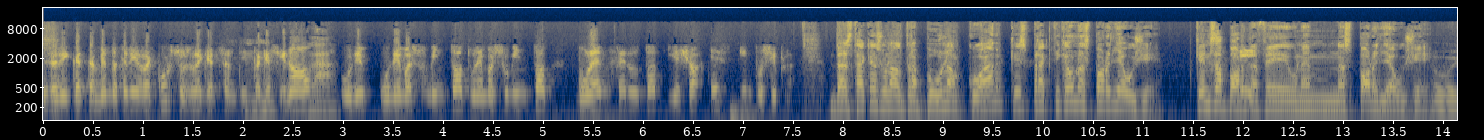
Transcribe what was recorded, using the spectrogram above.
És a dir, que també hem de tenir recursos en aquest sentit, mm -hmm. perquè si no, Clar. ho anem, ho anem assumint tot, ho anem assumint tot, volem fer-ho tot, i això és impossible. Destaques un altre punt, el quart, que és practicar un esport lleuger. Què ens aporta Sí. fer un, un esport lleuger? Ui.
